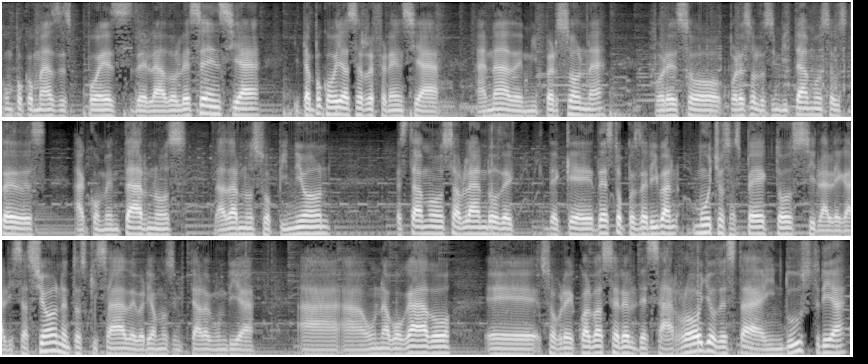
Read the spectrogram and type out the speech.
un poco más después de la adolescencia y tampoco voy a hacer referencia a nada de mi persona, por eso, por eso los invitamos a ustedes a comentarnos, a darnos su opinión. Estamos hablando de, de que de esto pues derivan muchos aspectos y la legalización, entonces quizá deberíamos invitar algún día a, un abogado eh, sobre cuál va a ser el desarrollo de esta industria.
